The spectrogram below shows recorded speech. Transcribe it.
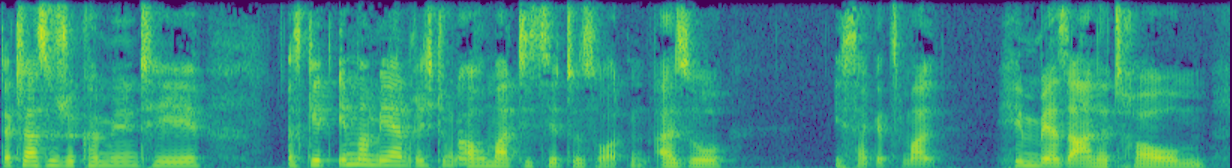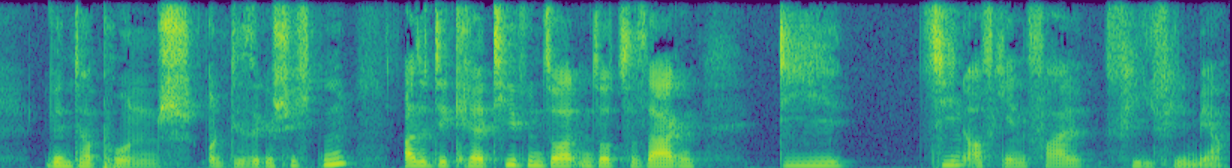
der klassische Kamillentee. Es geht immer mehr in Richtung aromatisierte Sorten, also ich sag jetzt mal Himbeersahnetraum, Winterpunsch und diese Geschichten. Also die kreativen Sorten sozusagen, die ziehen auf jeden Fall viel, viel mehr.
